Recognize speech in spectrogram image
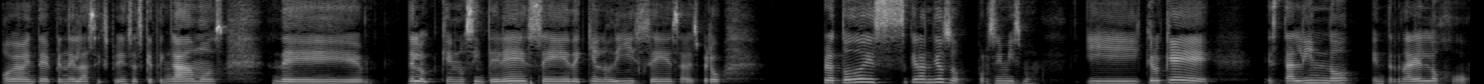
Obviamente depende de las experiencias que tengamos, de, de lo que nos interese, de quién lo dice, ¿sabes? Pero, pero todo es grandioso por sí mismo. Y creo que está lindo entrenar el ojo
